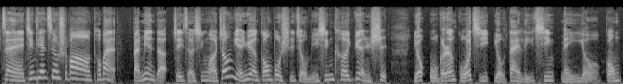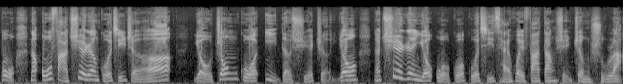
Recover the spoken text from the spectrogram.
在今天《自由时报》头版版面的这一则新闻，中研院公布十九名新科院士，有五个人国籍有待厘清，没有公布，那无法确认国籍者。有中国裔的学者哟，那确认有我国国籍才会发当选证书啦。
